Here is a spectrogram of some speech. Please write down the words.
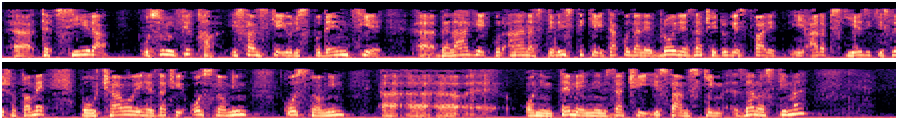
e, tefsira, usulul fiqa, islamske jurisprudencije, eh, belagije Kur'ana, stilistike i tako dalje, brojne znači druge stvari i arapski jezik i slično tome, poučavao ih je znači osnovnim osnovnim a, a, a, onim temeljnim znači islamskim znanostima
